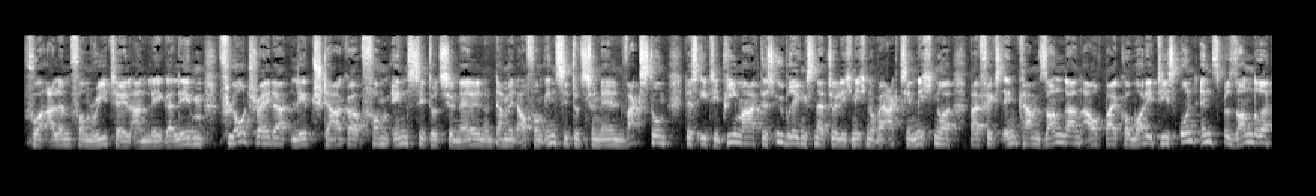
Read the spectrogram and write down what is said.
vor allem vom Retail-Anleger leben. Flow Trader lebt stärker vom institutionellen und damit auch vom institutionellen Wachstum des ETP-Marktes. Übrigens natürlich nicht nur bei Aktien, nicht nur bei Fixed Income, sondern auch bei Commodities und insbesondere,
